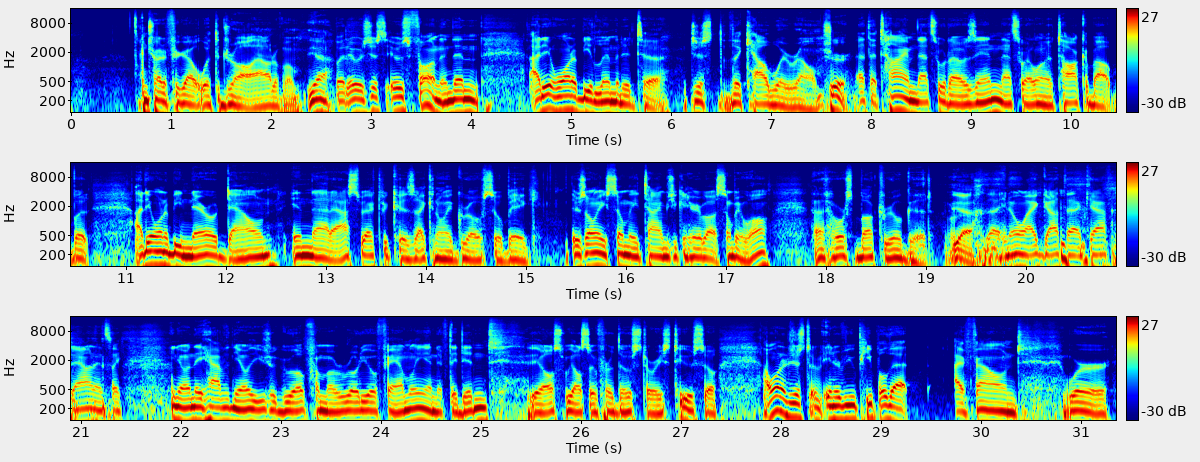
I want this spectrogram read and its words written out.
and try to figure out what to draw out of them. Yeah. But it was just it was fun, and then I didn't want to be limited to just the cowboy realm. Sure. At the time, that's what I was in. That's what I wanted to talk about. But I didn't want to be narrowed down in that aspect because I can only grow so big. There's only so many times you can hear about somebody. Well, that horse bucked real good. Or, Yeah. you know, I got that calf down. And it's like, you know, and they have, you know, they usually grew up from a rodeo family, and if they didn't, they also we also have heard those stories too. So, I want to just interview people that I found were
